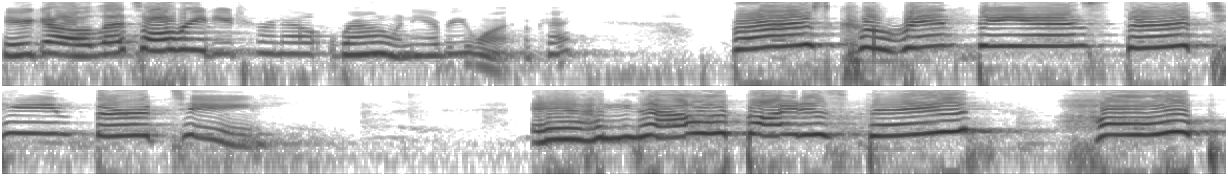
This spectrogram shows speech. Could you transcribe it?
here you go. Let's all read. You turn out around whenever you want, okay? First Corinthians 13 13. And now abideth faith, hope,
